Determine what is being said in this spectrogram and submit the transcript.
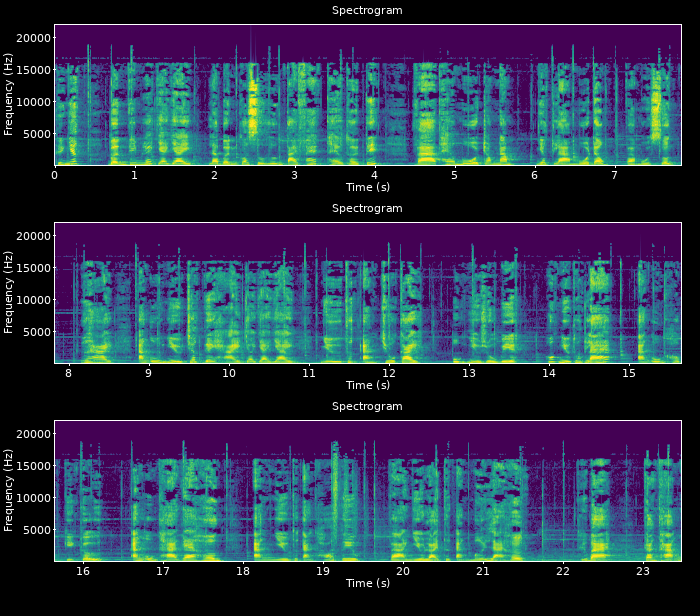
Thứ nhất, bệnh viêm loét dạ dày là bệnh có xu hướng tái phát theo thời tiết và theo mùa trong năm, nhất là mùa đông và mùa xuân. Thứ hai, ăn uống nhiều chất gây hại cho dạ dày như thức ăn chua cay, uống nhiều rượu bia, hút nhiều thuốc lá, ăn uống không kiên cử, ăn uống thả ga hơn, ăn nhiều thức ăn khó tiêu và nhiều loại thức ăn mới lạ hơn. Thứ ba, căng thẳng,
